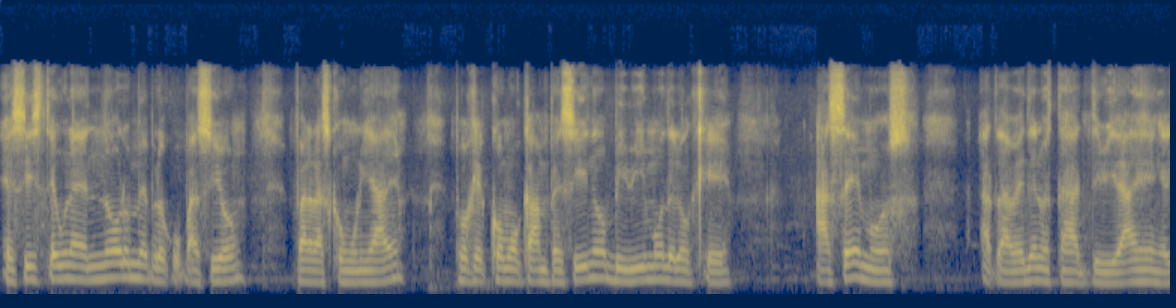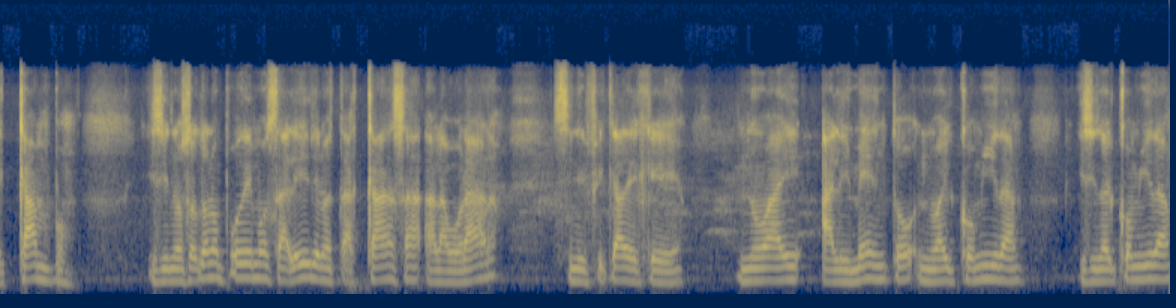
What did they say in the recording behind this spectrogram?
existe una enorme preocupación para las comunidades porque como campesinos vivimos de lo que hacemos a través de nuestras actividades en el campo. Y si nosotros no podemos salir de nuestras casas a laborar, significa de que no hay alimento, no hay comida. Y si no hay comida,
